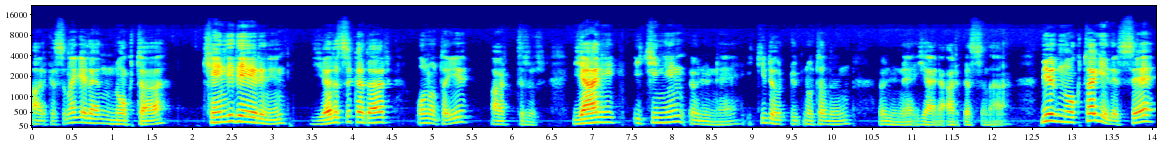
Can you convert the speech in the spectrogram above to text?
arkasına gelen nokta kendi değerinin yarısı kadar o notayı arttırır. Yani 2'nin önüne, 2 dörtlük notanın önüne yani arkasına bir nokta gelirse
